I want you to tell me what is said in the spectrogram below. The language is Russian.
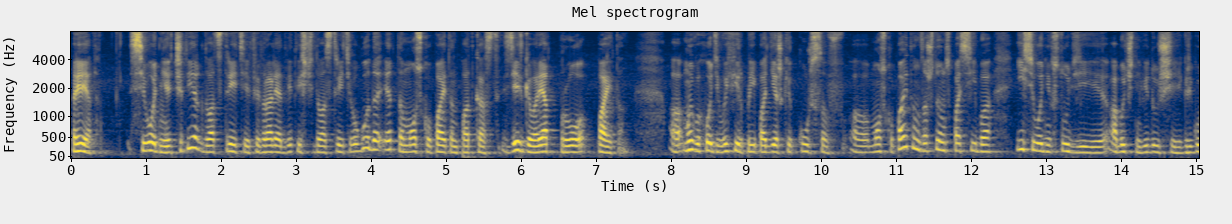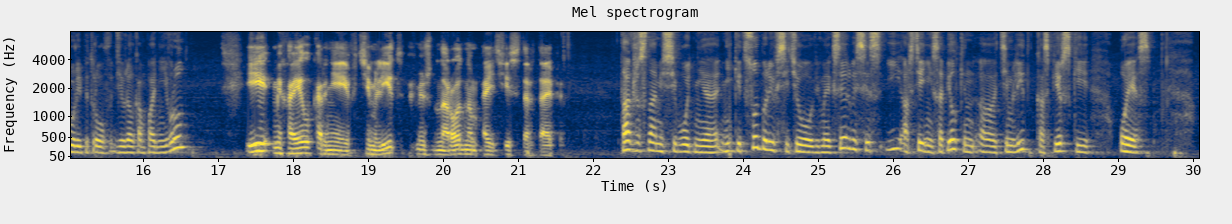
Привет! Сегодня четверг, 23 февраля 2023 года. Это Moscow Python подкаст. Здесь говорят про Python. А, мы выходим в эфир при поддержке курсов а, Moscow Python, за что им спасибо. И сегодня в студии обычный ведущий Григорий Петров, деврел компании Еврон. И Михаил Корнеев, тимлид в международном IT-стартапе. Также с нами сегодня Никит Соболев, CTO VMake Services и Арсений Сапелкин, тимлид Касперский ОС.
